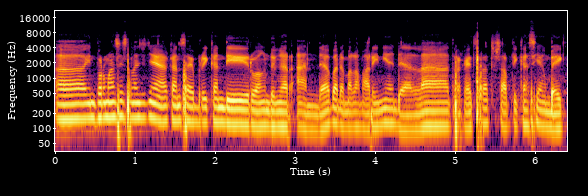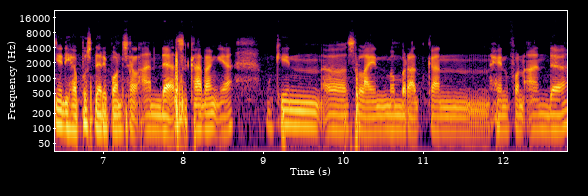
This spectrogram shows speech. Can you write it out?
Uh, informasi selanjutnya yang akan saya berikan di ruang dengar Anda pada malam hari ini adalah terkait 100 aplikasi yang baiknya dihapus dari ponsel Anda sekarang ya. Mungkin uh, selain memberatkan handphone Anda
